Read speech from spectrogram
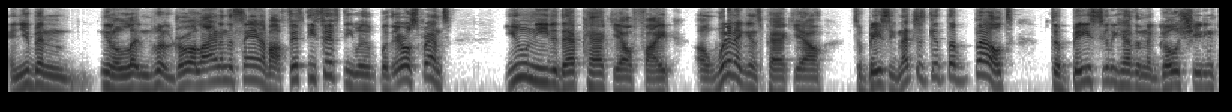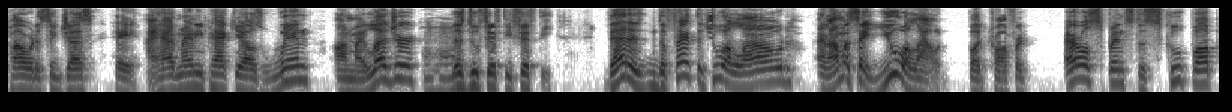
and you've been, you know, letting put a draw a line in the sand about 50-50 with, with Errol Spence, you needed that Pacquiao fight, a win against Pacquiao, to basically not just get the belt, to basically have the negotiating power to suggest, hey, I have Manny Pacquiao's win on my ledger. Mm-hmm. Let's do 50 50. That is the fact that you allowed, and I'm going to say you allowed Bud Crawford, Errol Spence to scoop up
